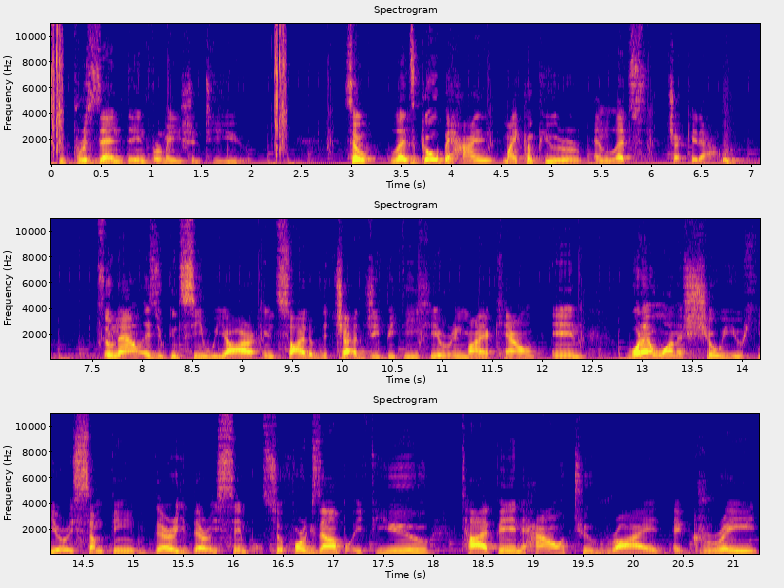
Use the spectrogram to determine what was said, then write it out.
to present the information to you. So let's go behind my computer and let's check it out. So now, as you can see, we are inside of the chat GPT here in my account. And what I wanna show you here is something very, very simple. So for example, if you type in how to write a great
